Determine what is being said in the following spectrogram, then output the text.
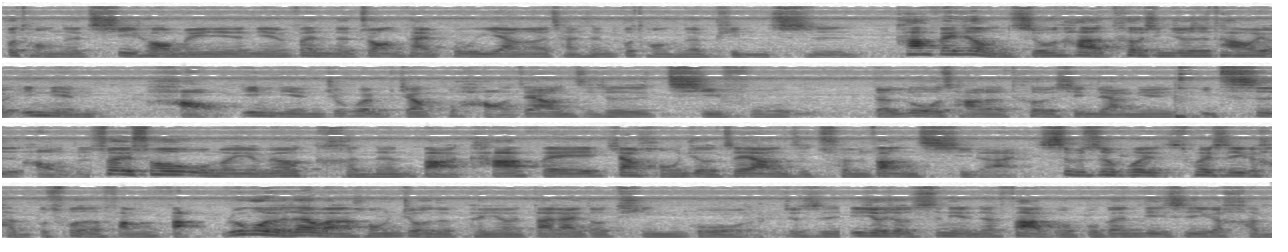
不同的气候、每年的年份的状态不一样而产生不同的品质。咖啡这种植物，它的特性就是它会有一年好，一年就会比较不好，这样子就是起伏。的落差的特性，两年一次好的，所以说我们有没有可能把咖啡像红酒这样子存放起来，是不是会会是一个很不错的方法？如果有在玩红酒的朋友，大概都听过，就是一九九四年的法国勃艮第是一个很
